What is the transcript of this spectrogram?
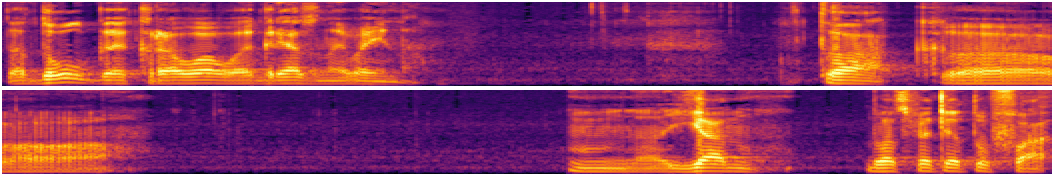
да, долгая, кровавая, грязная война. Так, э, Ян 25 лет Уфа.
